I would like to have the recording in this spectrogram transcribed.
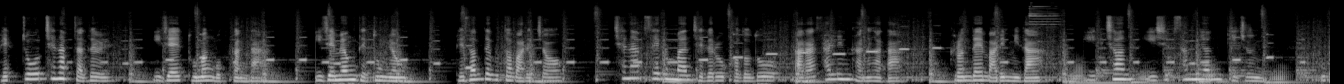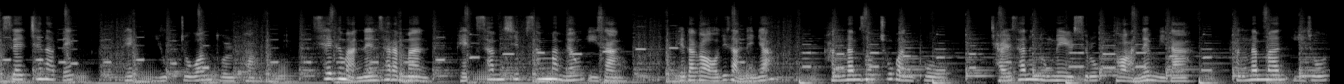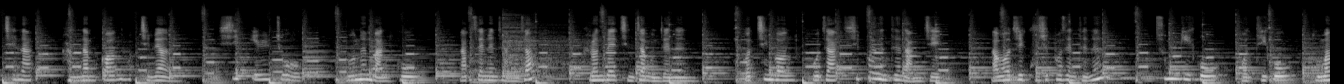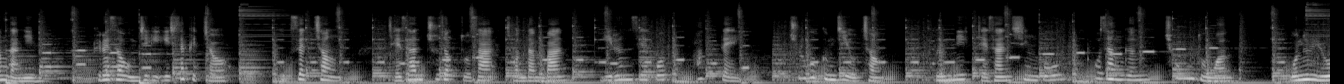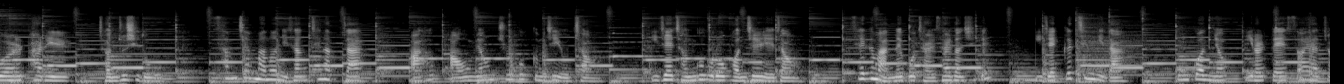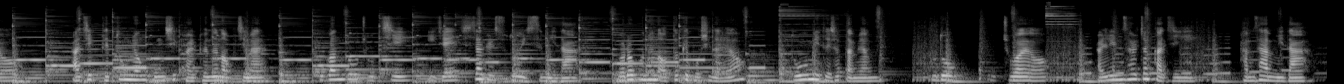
백조 체납자들 이제 도망 못 간다. 이재명 대통령 대선 때부터 말했죠. 체납 세금만 제대로 걷어도 나라 살림 가능하다. 그런데 말입니다. 2023년 기준 국세 체납액 106조 원 돌파. 세금 안 낸 사람만 133만 명 이상. 게다가 어디서 안 내냐? 강남 서 초반포. 잘 사는 동네일수록 더 안 냅니다. 강남만 2조 체납, 강남권 합치면 11조. 돈은 많고 납세는 잠적? 그런데 진짜 문제는 거친 건 고작 10% 남짓. 나머지 90%는 숨기고 버티고 도망 다님. 그래서 움직이기 시작했죠. 국세청 재산 추적 조사 전담반 73곳 확대. 출국 금지 요청. 은닉 재산 신고 포상금 총동원. 오늘 6월 8일 전주시도 3천만 원 이상 체납자 99명 출국 금지 요청. 이제 전국으로 번질 예정. 세금 안 내고 잘 살던 시대? 이제 끝입니다. 공권력 이럴 때 써야죠. 아직 대통령 공식 발표는 없지만 보강도 좋지 이제 시작일 수도 있습니다. 여러분은 어떻게 보시나요? 도움이 되셨다면 구독, 좋아요, 알림 설정까지 감사합니다.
